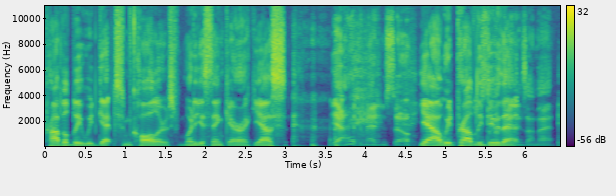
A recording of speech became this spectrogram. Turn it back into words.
Probably we'd get some callers. What do you think, Eric? Yes? Yeah, I'd imagine so. yeah, we'd probably do that. That.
